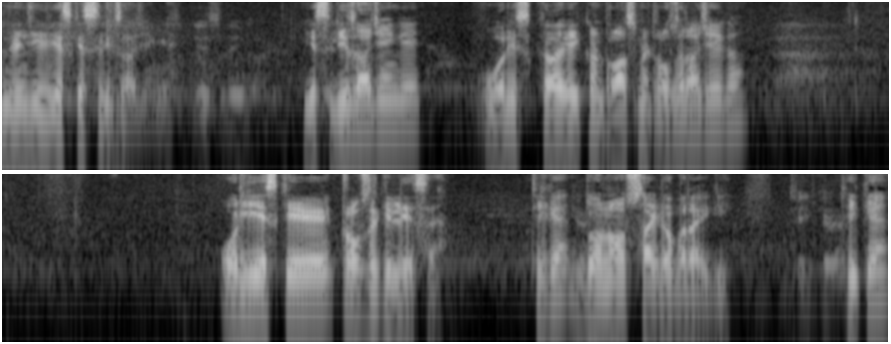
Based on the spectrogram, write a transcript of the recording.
लें जी ये इसके स्लीव्स आ जाएँगे। आ ये स्लीव्स आ जाएँगे और इसका एक कंट्रास्ट में ट्राउज़र आ जाएगा। और ये इसके ट्राउज़र की लेस है। ठीक है? दोनों साइडों पर आएगी। ठीक है।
